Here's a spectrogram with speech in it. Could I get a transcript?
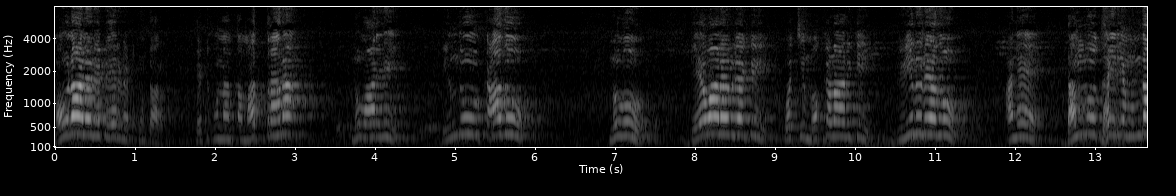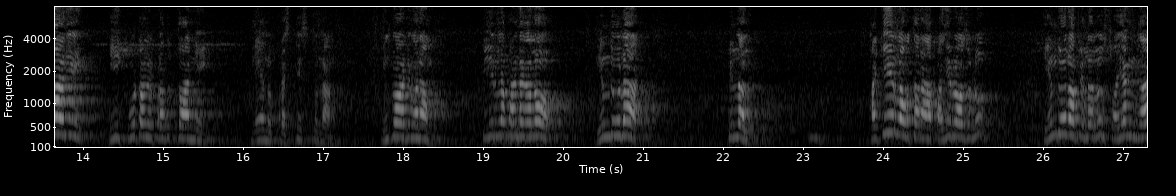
మౌలాలు అనే పేరు పెట్టుకుంటారు. పెట్టుకున్నంత మాత్రాన నువ్వు వారిని హిందువు కాదు నువ్వు దేవాలయంలోకి వచ్చి మొక్కడానికి వీలు లేదు అనే దమ్ము ధైర్యం ఉందా అని ఈ కూటమి ప్రభుత్వాన్ని నేను ప్రశ్నిస్తున్నాను. ఇంకోటి మనం పీర్ల పండగలో హిందువుల పిల్లలు ఫకీర్లు అవుతారు ఆ పది రోజులు హిందువుల పిల్లలు స్వయంగా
